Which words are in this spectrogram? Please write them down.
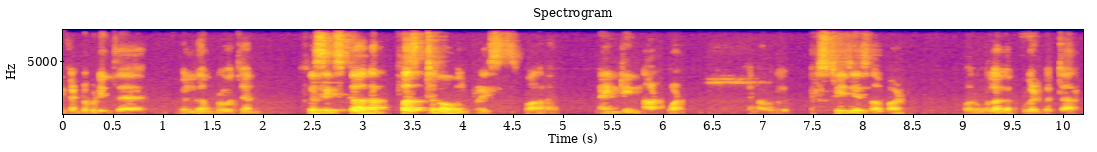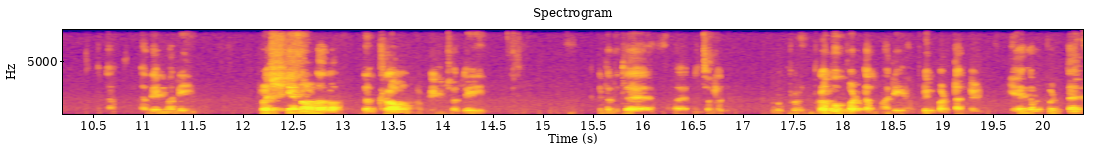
கண்டுபிடித்த வில்லம் ரோஜன் பிசிக்ஸ்க்கான ஃபர்ஸ்ட் நோபல் பிரைஸ் வாங்கினார். நைன்டீன் நாட் ஒன் என ஒரு ப்ரெஸ்டீஜியஸ் அவார்ட் ஒரு உலக புகழ் பெற்றார். அதே மாதிரி Russian order of the crown அப்படின்னு சொல்லி கிட்டத்தட்ட என்ன சொல்றது? ஒரு பிரபு பட்டம் மாதிரி அப்படி பட்டங்கள் ஏகப்பட்ட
